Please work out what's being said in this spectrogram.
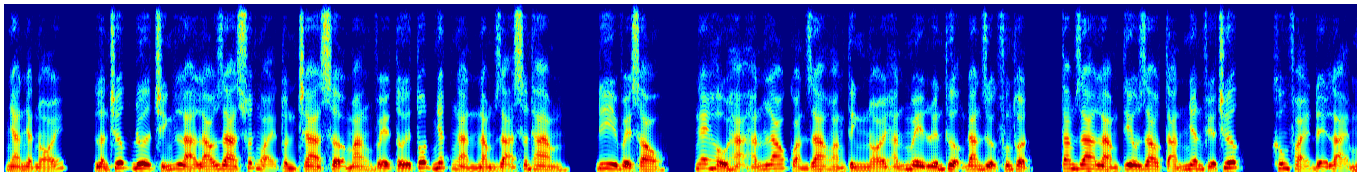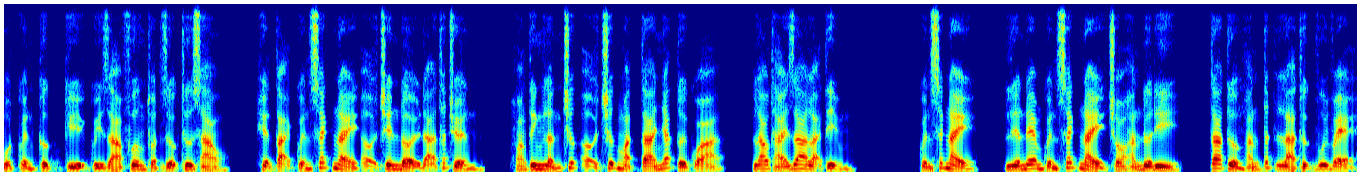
nhàn nhạt nói, lần trước đưa chính là lao gia xuất ngoại tuần tra sở mang về tới tốt nhất ngàn năm dạ sơn tham, đi về sau, nghe hầu hạ hắn lao quản gia hoàng tinh nói hắn mê luyến thượng đan dược phương thuật, tam gia làm tiêu giao tán nhân phía trước, không phải để lại một quyển cực kỳ quý giá phương thuật dược thư sao, hiện tại quyển sách này ở trên đời đã thất truyền, hoàng tinh lần trước ở trước mặt ta nhắc tới quá, lao thái gia lại tìm. Quyển sách này, liền đem quyển sách này cho hắn đưa đi, ta tưởng hắn tất là thực vui vẻ.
